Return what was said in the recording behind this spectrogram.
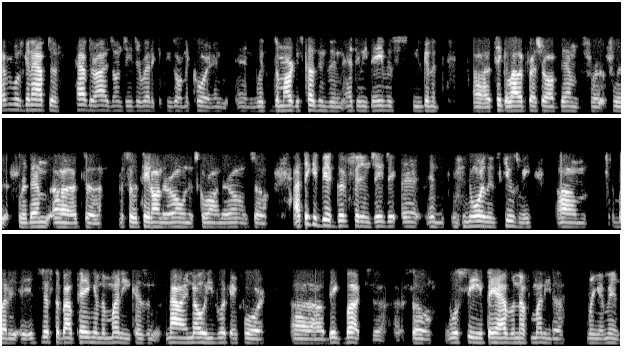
everyone's gonna have to have their eyes on JJ Redick if he's on the court, and and with Demarcus Cousins and Anthony Davis, he's gonna uh, take a lot of pressure off them for for for them uh, to facilitate on their own and score on their own. So I think it'd be a good fit in JJ uh, in New Orleans. Excuse me. Um, but it, it's just about paying him the money because now I know he's looking for uh, big bucks. Uh, so we'll see if they have enough money to bring him in.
